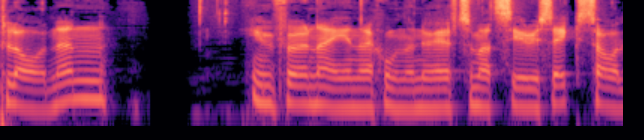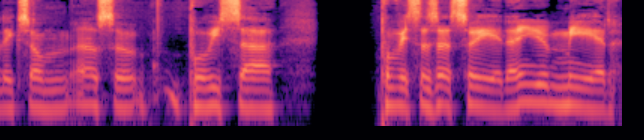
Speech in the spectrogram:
planen inför den här generationen nu eftersom att Series X har liksom, alltså på vissa på vissa sätt så är den ju mer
